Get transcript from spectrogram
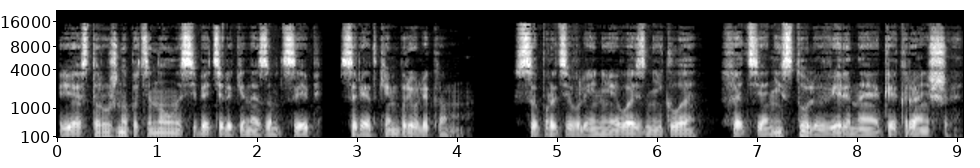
Я осторожно потянул на себя телекинезом цепь с редким брюликом. Сопротивление возникло, хотя не столь уверенное, как раньше.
